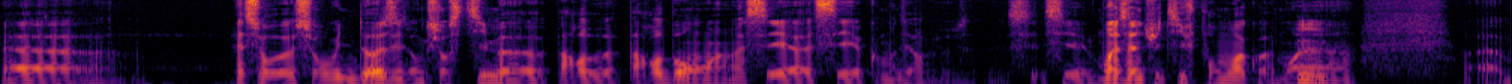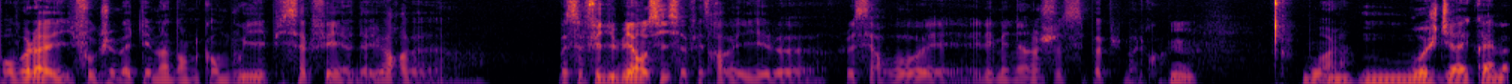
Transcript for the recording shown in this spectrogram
là sur, sur Windows et donc sur Steam, par, par rebond, hein, c'est, comment dire, c'est moins intuitif pour moi, quoi. Moins, mmh. bon voilà, il faut que je mette les mains dans le cambouis et puis ça le fait. D'ailleurs, bah, ça fait du bien aussi, ça fait travailler le, cerveau et, les méninges, c'est pas plus mal quoi. Hmm. Moi je dirais quand même,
